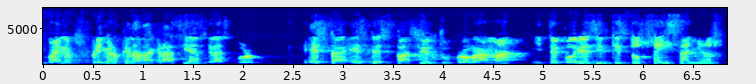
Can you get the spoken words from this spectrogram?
Bueno, pues primero que nada, gracias, gracias por esta, este espacio en tu programa y te podría decir que estos seis años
